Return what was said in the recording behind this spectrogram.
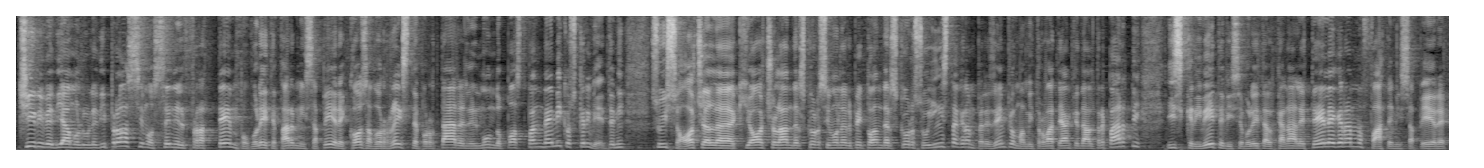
Ci rivediamo lunedì prossimo, se nel frattempo volete farmi sapere cosa vorreste portare nel mondo post-pandemico scrivetemi sui social, chiocciola underscore Simone Repeto underscore su Instagram per esempio, ma mi trovate anche da altre parti, iscrivetevi se volete al canale Telegram, fatemi sapere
